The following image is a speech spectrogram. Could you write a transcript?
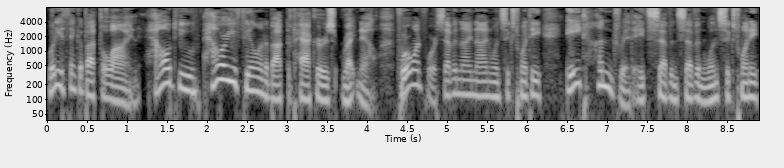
What do you think about the line? How do you how are you feeling about the Packers right now? 414-799-1620, 800-877-1620.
